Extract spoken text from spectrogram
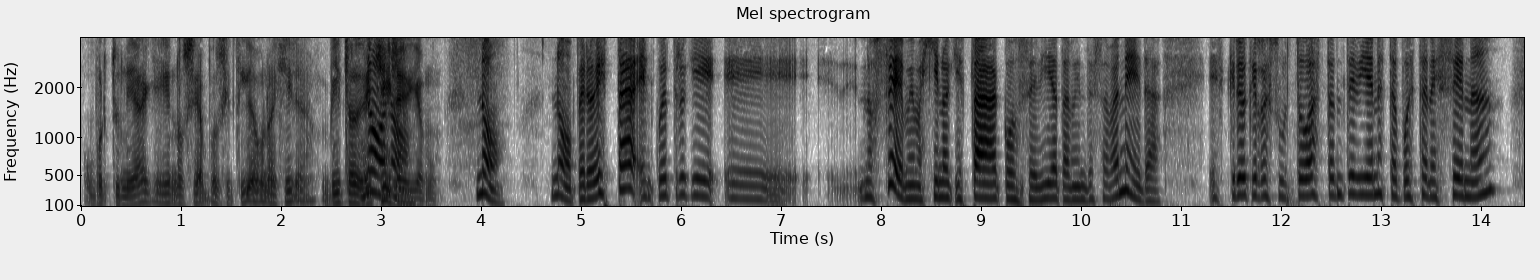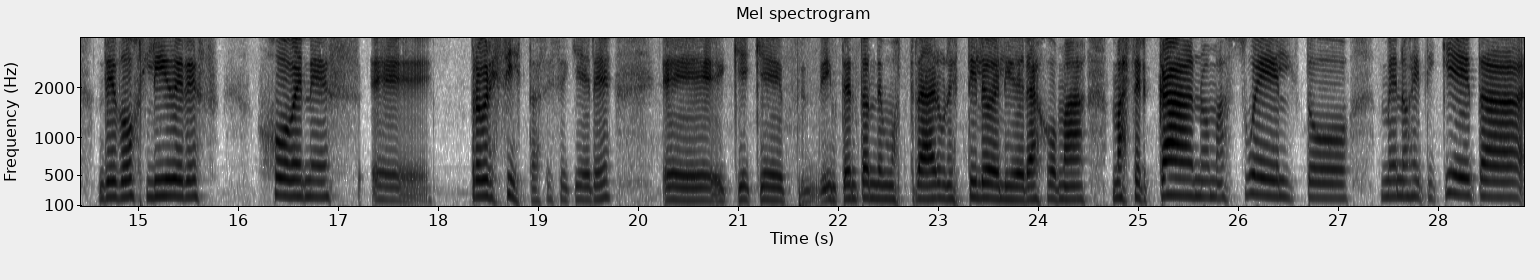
oportunidad que no sea positiva una gira? Vista desde no, Chile, no, digamos. No, no, pero esta encuentro que, eh, no sé, me imagino que está concebida también de esa manera. Creo que resultó bastante bien esta puesta en escena de dos líderes jóvenes, eh, progresistas, si se quiere, eh, que, intentan demostrar un estilo de liderazgo más, más cercano, más suelto, menos etiqueta,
